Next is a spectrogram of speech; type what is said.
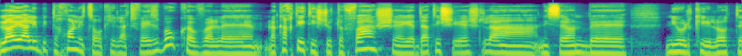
לא היה לי ביטחון ליצור קהילת פייסבוק, אבל uh, לקחתי איתי שותפה שידעתי שיש לה ניסיון בניהול קהילות uh,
